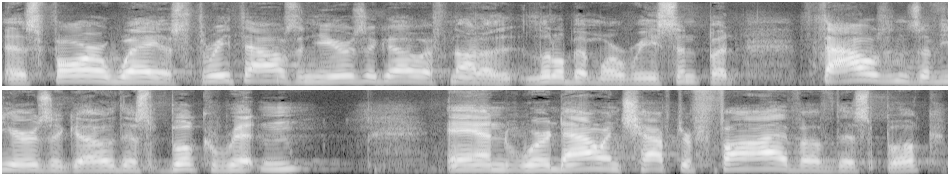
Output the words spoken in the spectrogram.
as far away as 3,000 years ago, if not a little bit more recent, but thousands of years ago, this book written. And we're now in chapter 5 of this book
